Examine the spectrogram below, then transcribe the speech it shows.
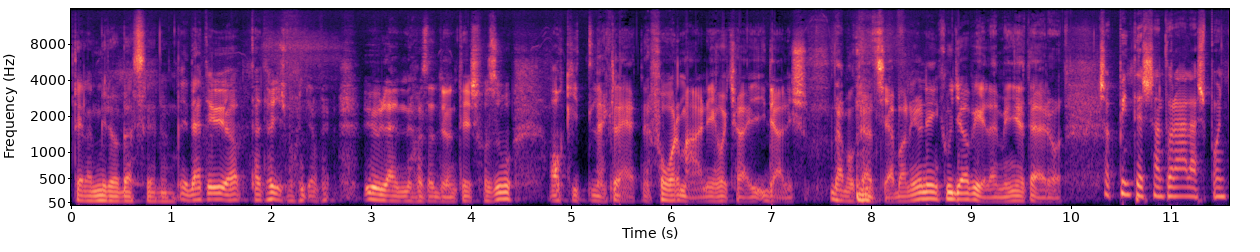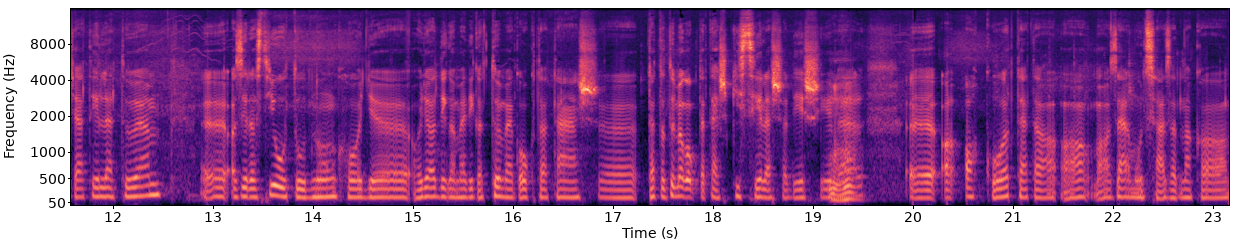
tényleg miről beszélünk? De hát ő, tehát hogy is mondjam, ő lenne az a döntéshozó, akitnek lehetne formálni, hogyha egy ideális demokráciában élnénk, ugye a véleményét erről. Csak Pintér Sándor álláspontját illetően azért azt jó tudnunk, hogy, hogy addig, ameddig a tömegoktatás, tehát a tömegoktatás kiszélesedésével, uh-huh. akkor, tehát a, a, az elmúlt századnak a,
